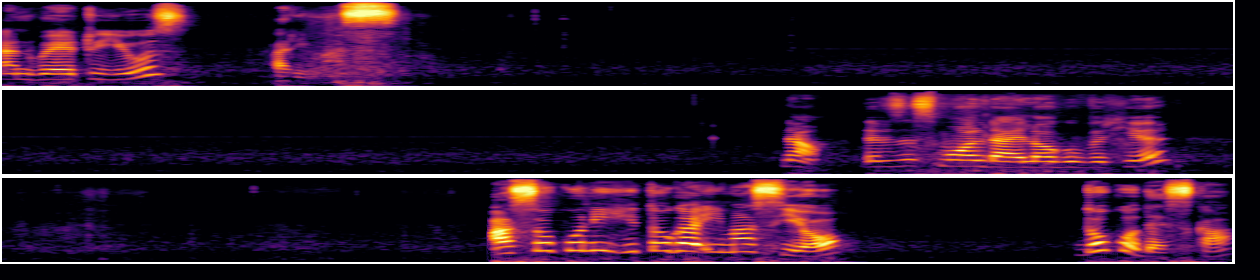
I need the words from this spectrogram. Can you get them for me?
and where to use arimas. Now, there is a small dialogue over here. Asoko ni hito ga imasu yo. Doko desu ka?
